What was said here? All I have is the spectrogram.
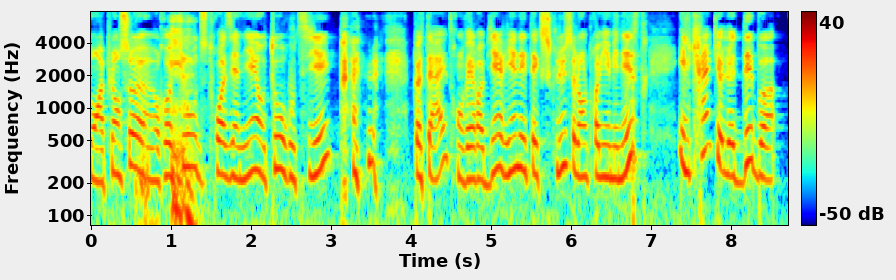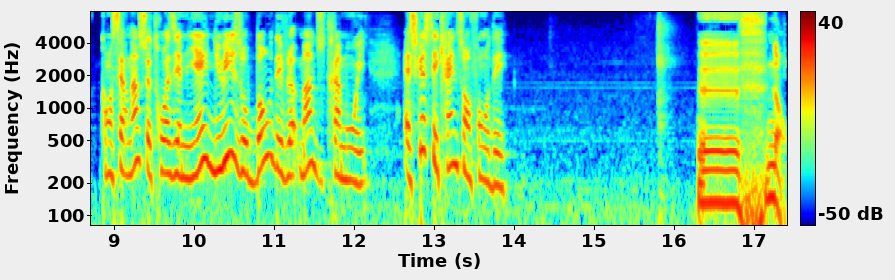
bon, appelons ça un retour du troisième lien autoroutier. Peut-être, on verra bien. Rien n'est exclu, selon le premier ministre. Il craint que le débat concernant ce troisième lien nuise au bon développement du tramway. Est-ce que ces craintes sont fondées? Euh, non.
